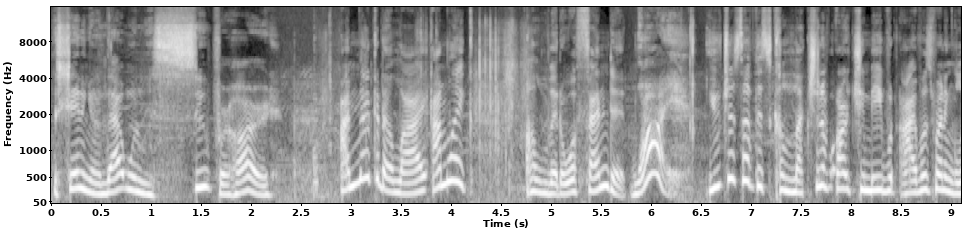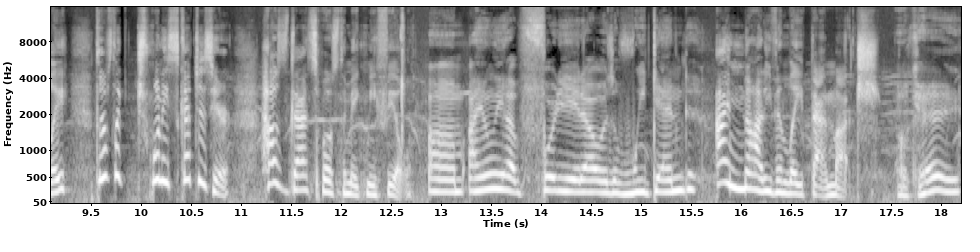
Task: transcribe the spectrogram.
The shading on that one was super hard. I'm not gonna lie, I'm like a little offended. Why? You just have this collection of art you made when I was running late. There's like 20 sketches here. How's that supposed to make me feel? Um, I only have 48 hours of weekend. I'm not even late that much. Okay.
